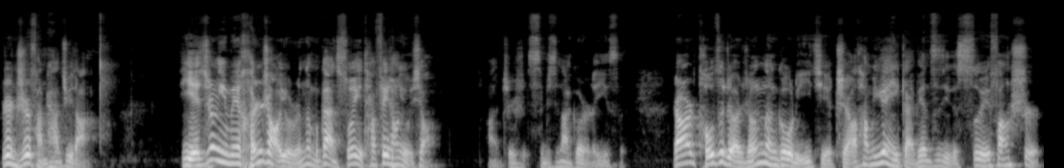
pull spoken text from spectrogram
认知反差巨大。也正因为很少有人那么干，所以它非常有效啊。这是斯皮斯纳格尔的意思。然而，投资者仍能够理解，只要他们愿意改变自己的思维方式，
